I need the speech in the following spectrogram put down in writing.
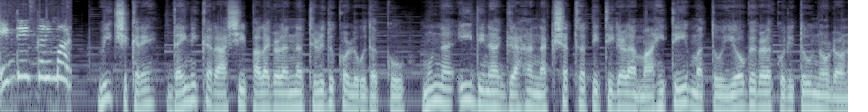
ಇಂದೇ ಕರೆ ಮಾಡಿ ವೀಕ್ಷಕರೇ, ದೈನಿಕ ರಾಶಿ ಫಲಗಳನ್ನು ತಿಳಿದುಕೊಳ್ಳುವುದಕ್ಕೂ ಮುನ್ನ ಈ ದಿನ ಗ್ರಹ ನಕ್ಷತ್ರ ತಿಥಿಗಳ ಮಾಹಿತಿ ಮತ್ತು ಯೋಗಗಳ ಕುರಿತು ನೋಡೋಣ.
